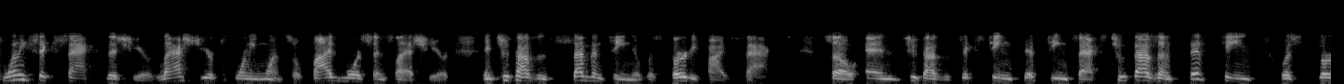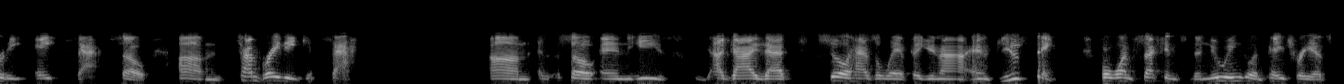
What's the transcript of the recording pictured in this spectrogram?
26 sacks this year. Last year, 21. So five more since last year. In 2017, it was 35 sacks. So, in 2016, 15 sacks. 2015 was 38 sacks. So, um, Tom Brady gets sacked. Um, so, and he's a guy that still has a way of figuring out. And if you think for one second the New England Patriots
